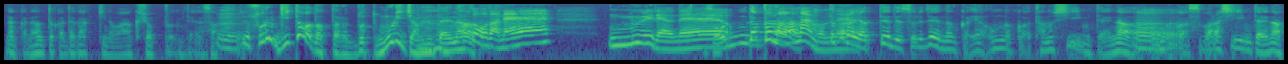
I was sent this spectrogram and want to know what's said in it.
なんかなんとか打楽器のワークショップみたいなさ、うん。でそれギターだったらだって無理じゃんみたいな。そうだね無理だよね。だかららないもんね。だからやってでそれでなんかいや音楽は楽しいみたいな、うん。音楽は素晴らしいみたいな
